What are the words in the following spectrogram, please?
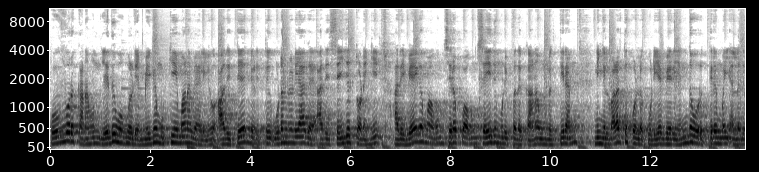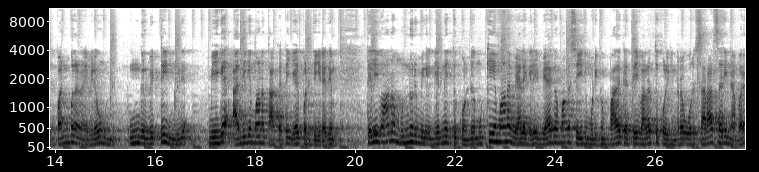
ஒவ்வொரு கனவும் எது உங்களுடைய மிக முக்கியமான வேலையோ அதை தேர்ந்தெடுத்து உடனடியாக அதை செய்ய தொடங்கி அதை வேகமாகவும் சிறப்பாகவும் செய்து முடிப்பதற்கான உங்கள் திறன் நீங்கள் வளர்த்து கொள்ளக்கூடிய வேறு எந்த ஒரு திறமை அல்லது பண்புலனை விடவும் உங்கள் வெற்றியின் மீது மிக அதிகமான தாக்கத்தை ஏற்படுத்துகிறது. தெளிவான முன்னுரிமைகள் நிர்ணயித்து கொண்டு முக்கியமான வேலைகளை வேகமாக செய்து முடிக்கும் பழக்கத்தை வளர்த்து கொள்கின்ற ஒரு சராசரி நபர்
